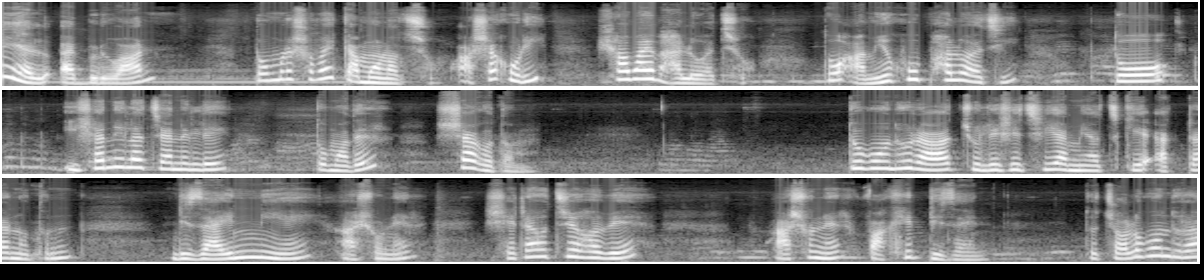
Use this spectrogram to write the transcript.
হাই হ্যালো এভরিওয়ান তোমরা সবাই কেমন আছো? আশা করি সবাই ভালো আছো। তো আমিও খুব ভালো আছি। তো ঈশানীলা চ্যানেলে তোমাদের স্বাগতম। তো বন্ধুরা, চলে এসেছি আমি আজকে একটা নতুন ডিজাইন নিয়ে আসনের। সেটা হচ্ছে হবে আসনের পাখির ডিজাইন তো চলো বন্ধুরা,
